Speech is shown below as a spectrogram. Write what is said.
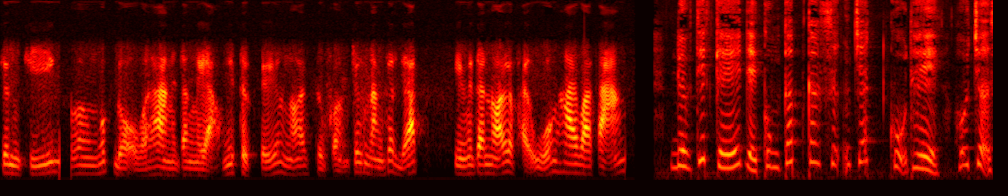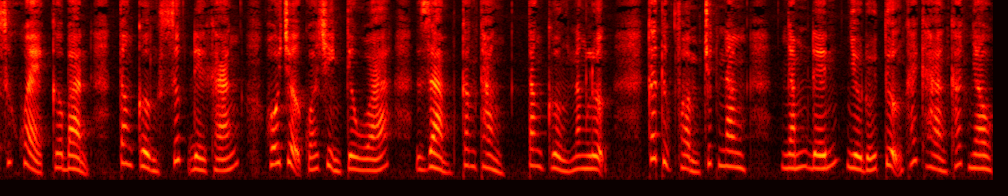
Chân trí, mức độ và hàng người ta nghèo. Như thực tế nói, thực phẩm chức năng rất đắt. Thì người ta nói là phải uống hai ba tháng được thiết kế để cung cấp các dưỡng chất cụ thể, hỗ trợ sức khỏe cơ bản, tăng cường sức đề kháng, hỗ trợ quá trình tiêu hóa, giảm căng thẳng, tăng cường năng lượng. Các thực phẩm chức năng nhắm đến nhiều đối tượng khách hàng khác nhau,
